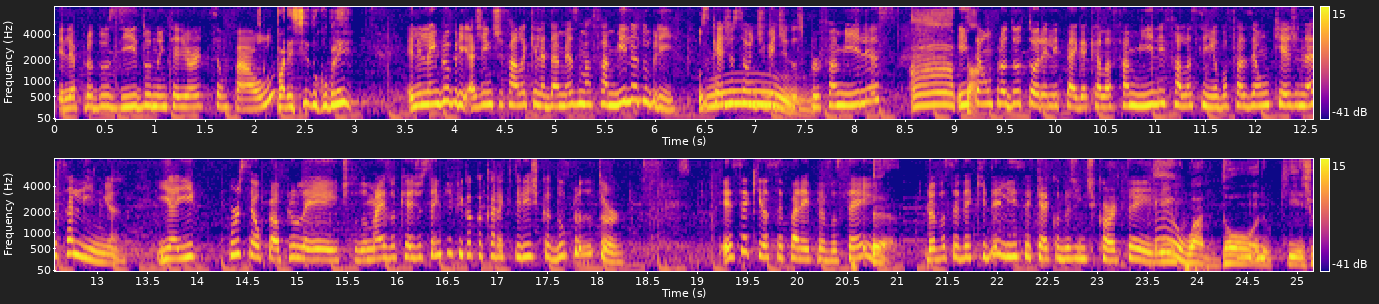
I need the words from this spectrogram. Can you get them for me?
Ele é produzido no interior de São Paulo. Parecido com o brie? Ele lembra o brie. A gente fala que ele é da mesma família do brie. Os queijos hum. são divididos por famílias. Ah, tá. Então o produtor ele pega aquela família e fala assim: "Eu vou fazer um queijo nessa linha". E aí, por ser o próprio leite, tudo mais, o queijo sempre fica com a característica do produtor. Esse aqui eu separei para vocês. É. Pra você ver que delícia que é quando a gente corta ele. Eu adoro queijo.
